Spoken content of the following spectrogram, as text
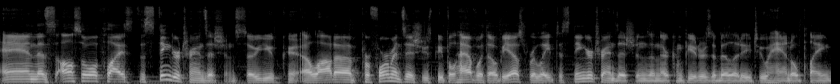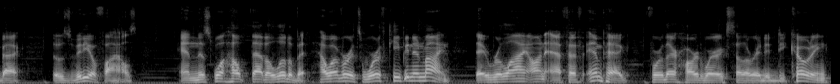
And this also applies to stinger transitions. So you can, a lot of performance issues people have with OBS relate to stinger transitions and their computer's ability to handle playing back those video files. And this will help that a little bit. However, it's worth keeping in mind, they rely on FFmpeg for their hardware accelerated decoding.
